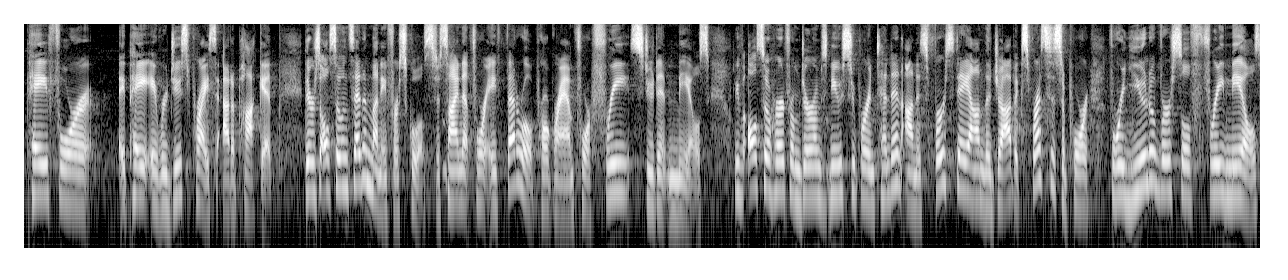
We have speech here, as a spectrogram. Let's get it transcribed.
pay for pay a reduced price out of pocket. There's also incentive money for schools to sign up for a federal program for free student meals. We've also heard from Durham's new superintendent on his first day on the job express his support for universal free meals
